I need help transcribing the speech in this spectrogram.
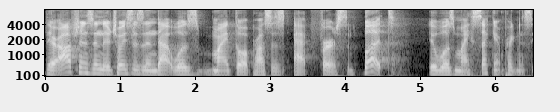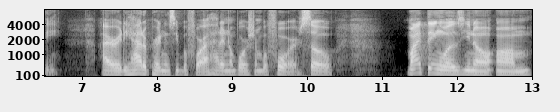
their options and their choices, and that was my thought process at first. But it was my second pregnancy. I already had a pregnancy before. I had an abortion before, so my thing was, you know, um,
